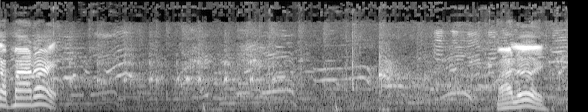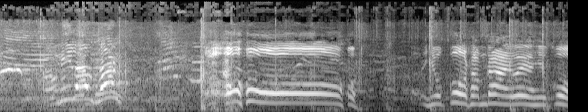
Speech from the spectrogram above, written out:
กลับมาได้ มาเลยเอานี่เราเล่นโอ้โหฮิวโก้ทำได้เว้ยฮิวโก้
